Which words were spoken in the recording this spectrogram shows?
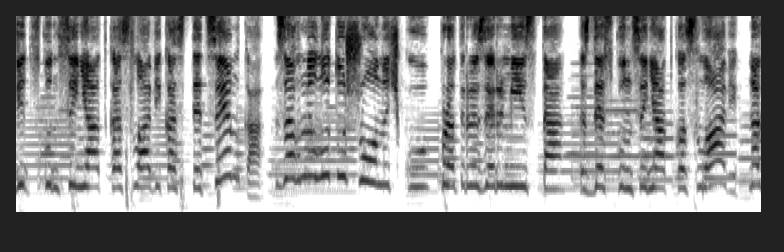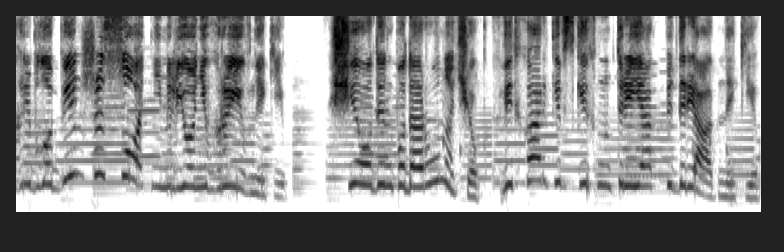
від скунсенятка Славіка Стеценка за гнилу тушоночку протрезер міста, де скунсенятко Славік нагрібло більше сотні мільйонів гривників. Ще один подаруночок від харківських нутріяк-підрядників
